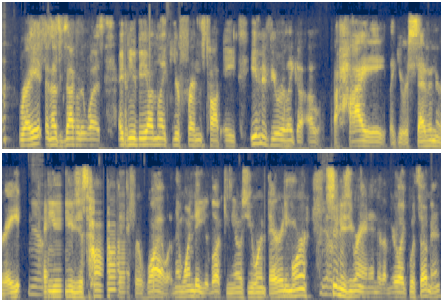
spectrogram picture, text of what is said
right? And that's exactly what it was. And you'd be on like your friend's top eight, even if you were like a, a, a high eight, like you were seven or eight, Yeah. and you, you just hung on for a while. And then one day you looked and you noticed you weren't there anymore. Yep. As soon as you ran into them, you're like, "What's up, man?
